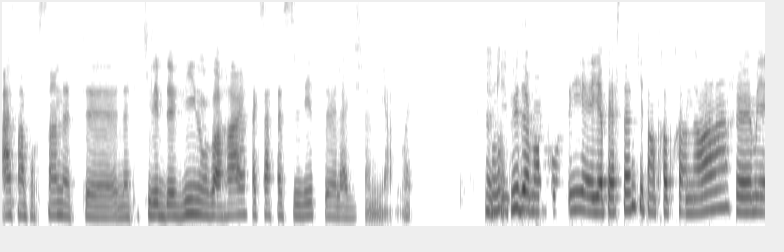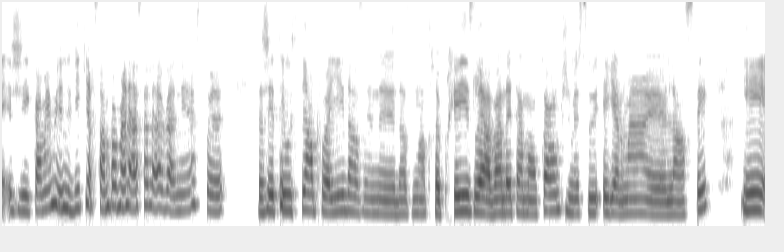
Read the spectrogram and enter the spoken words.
à 100% euh, notre, équilibre de vie, nos horaires, fait que ça facilite euh, la vie familiale. Oui. Plus de mon côté, euh, il n'y a personne qui est entrepreneur, mais j'ai quand même une vie qui ressemble pas mal à celle de Vanessa. J'étais aussi employée dans une, dans une entreprise avant d'être à mon compte, puis je me suis également lancée. Et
